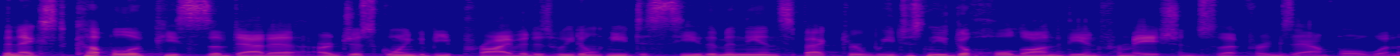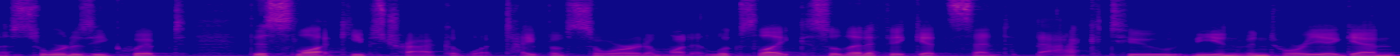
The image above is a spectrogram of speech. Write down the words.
The next couple of pieces of data are just going to be private as we don't need to see them in the inspector. We just need to hold on to the information so that, for example, when a sword is equipped, this slot keeps track of what type of sword and what it looks like so that if it gets sent back to the inventory again,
